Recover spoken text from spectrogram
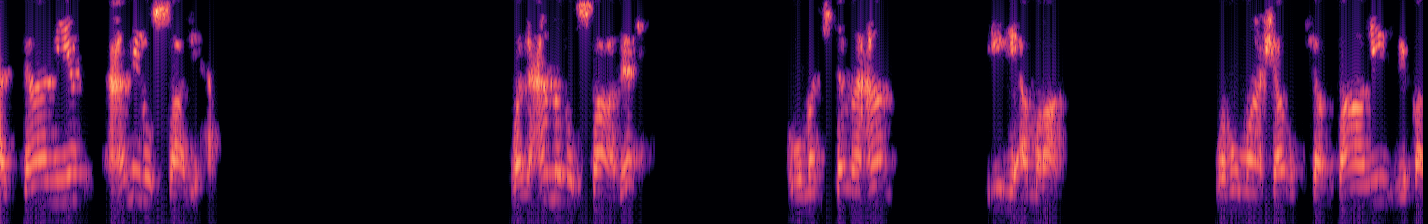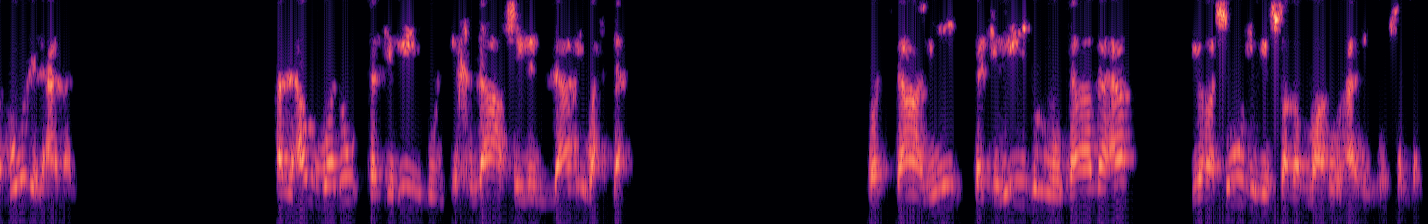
الثانية عملوا الصالحة. والعمل الصالح هو ما اجتمع فيه أمران وهما شرط شرطان لقبول العمل. الأول تجريد الإخلاص لله وحده والثاني تجريد المتابعة لرسوله صلى الله عليه وسلم.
